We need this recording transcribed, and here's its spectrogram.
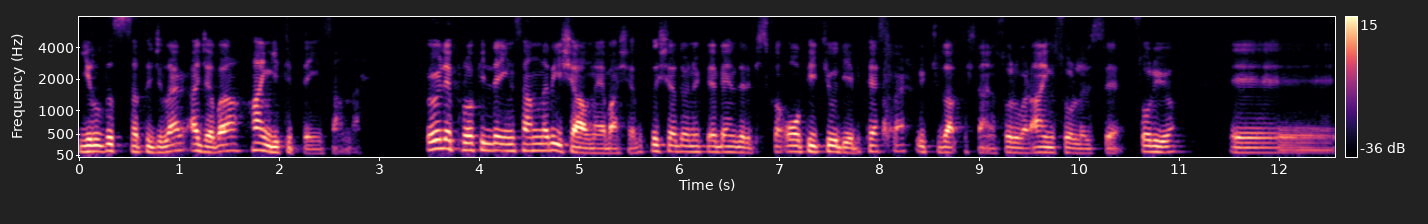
Yıldız satıcılar acaba hangi tipte insanlar? Öyle profilde insanları işe almaya başladık. Dışa dönük ve benzeri psiko OPQ diye bir test var. 360 tane soru var. Aynı soruları size soruyor. Ee,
